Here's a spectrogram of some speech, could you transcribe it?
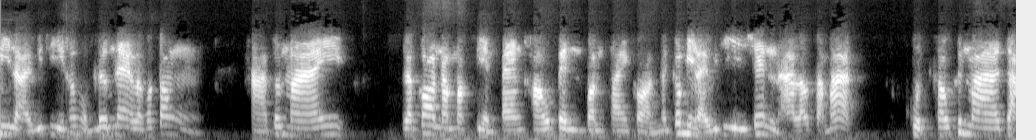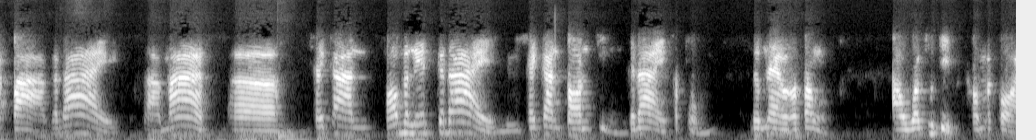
มีหลายวิธีครับผมเริ่มแรกเราก็ต้อง หาต้นไม้ แล้วก็นำมาเปลี่ยนแปลงเขาเป็นบอนไซก่อน มันก็มีหลายวิธี เช่นอ่าเราสามารถขุดเขาขึ้นมาจากป่าก็ได้ สามารถเอ่อใช้การเพาะเมล็ดก็ได้ หรือใช้การตอนกิ่งก็ได้ครับผม เริ่มแรกเราก็ต้องเอาวัตถุดิบเขามาก่อน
